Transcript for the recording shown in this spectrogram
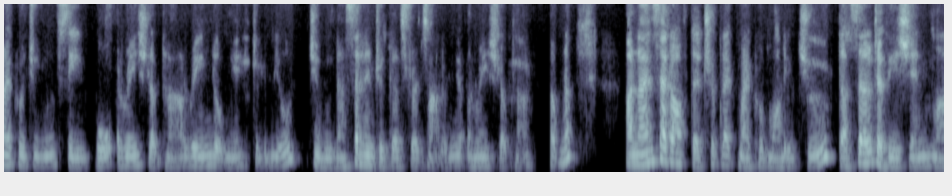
microtubule စီကို arrange လုပ်ထား ring လို့မျိုးဒီလိုမျိုး tubular cylindrical structure လို့မျိုး arrange လုပ်ထားဟုတ်နော် a nine set of the triplet micromolecule the cell division မှာ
